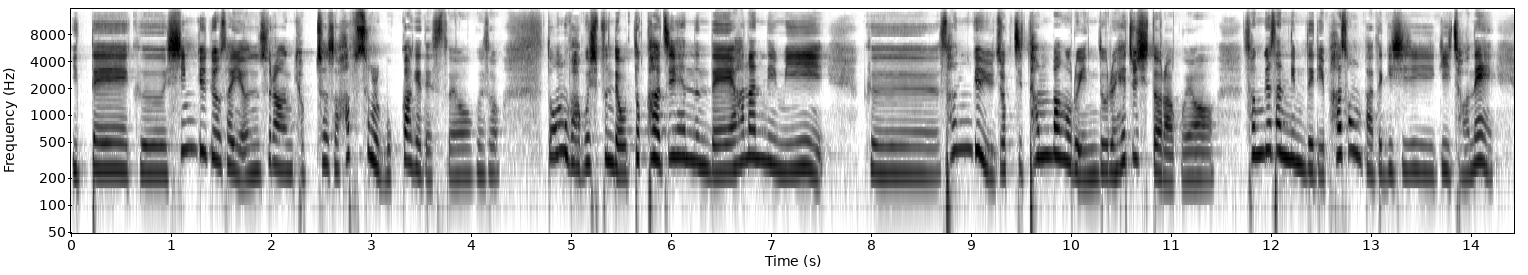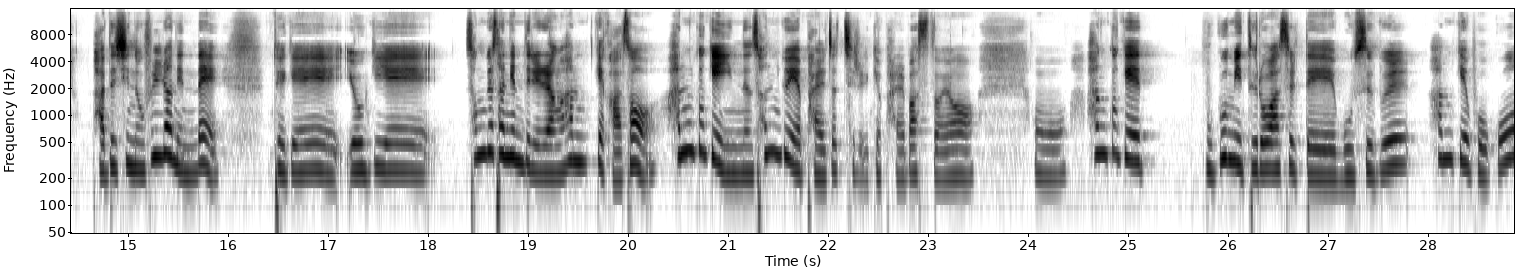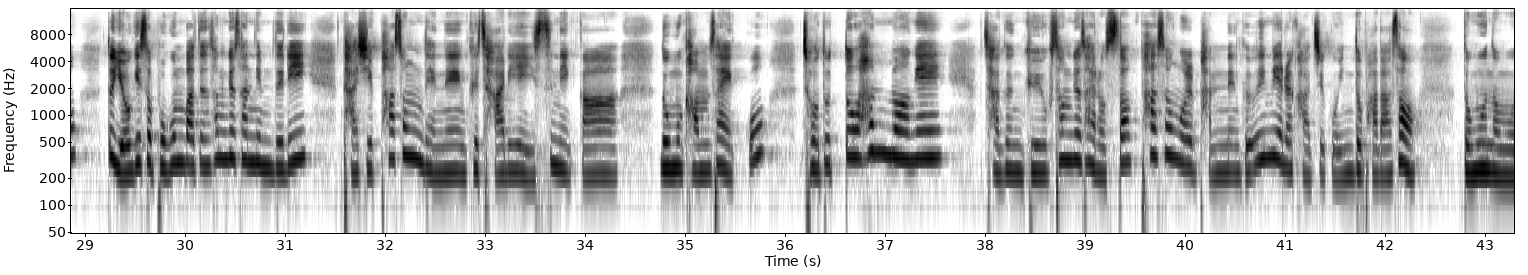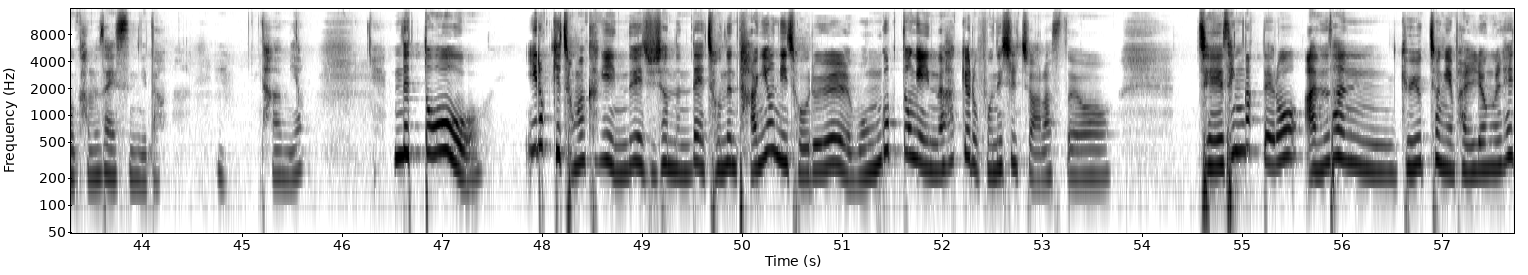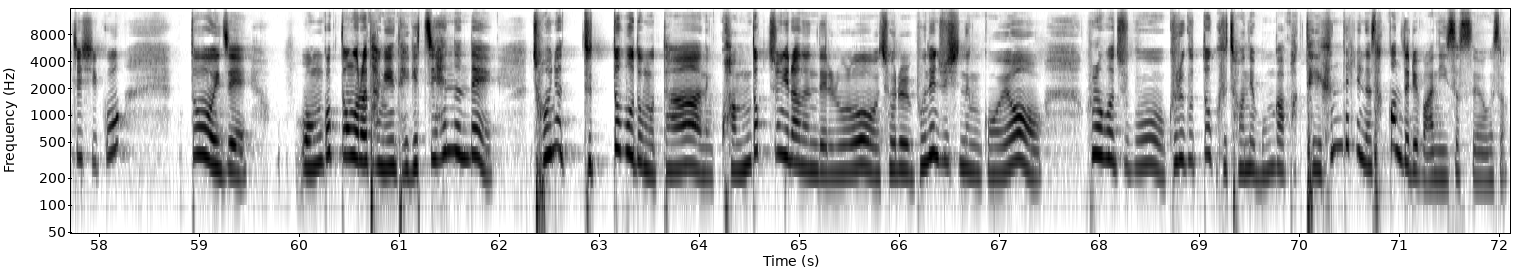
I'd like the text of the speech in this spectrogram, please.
이때 그 신규 교사 연수랑 겹쳐서 합숙을 못 가게 됐어요. 그래서 너무 가고 싶은데 어떡하지 했는데 하나님이 그 선교 유적지 탐방으로 인도를 해주시더라고요. 선교사님들이 파송 받으시기 전에 받으시는 훈련인데 되게 여기에 선교사님들이랑 함께 가서 한국에 있는 선교의 발자취를 이렇게 밟았어요. 어, 한국에 복음이 들어왔을 때의 모습을 함께 보고 또 여기서 복음 받은 선교사님들이 다시 파송되는 그 자리에 있으니까 너무 감사했고 저도 또 한 명의 작은 교육 선교사로서 파송을 받는 그 의미를 가지고 인도 받아서 너무너무 감사했습니다. 음, 다음이요. 근데 또 이렇게 정확하게 인도해 주셨는데 저는 당연히 저를 원곡동에 있는 학교로 보내실 줄 알았어요. 제 생각대로 안산 교육청에 발령을 해주시고 또 이제 원곡동으로 당연히 되겠지 했는데 전혀 듣도 보도 못한 광덕중이라는 데로 저를 보내주시는 거예요. 그래가지고 그리고 또 그 전에 뭔가 막 되게 흔들리는 사건들이 많이 있었어요. 그래서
